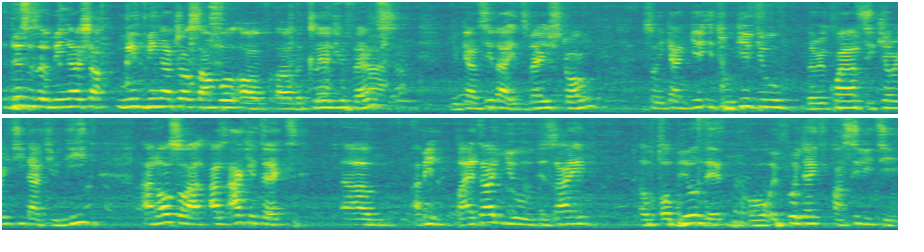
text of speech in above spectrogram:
this is a miniature, miniature sample of uh, the ClearVu fence. You can see that it's very strong, so it can give, it will give you the required security that you need. And also, as architects, um, I mean, by the time you design a, a building or a project facility,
